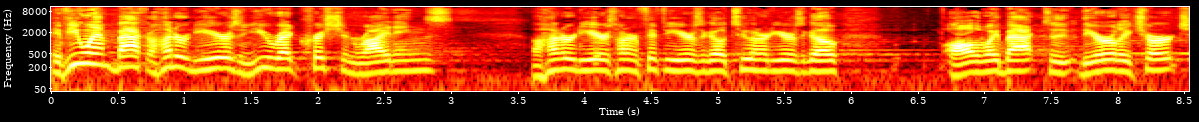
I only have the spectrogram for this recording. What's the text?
If you went back 100 years and you read Christian writings, 100 years, 150 years ago, 200 years ago, all the way back to the early church,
